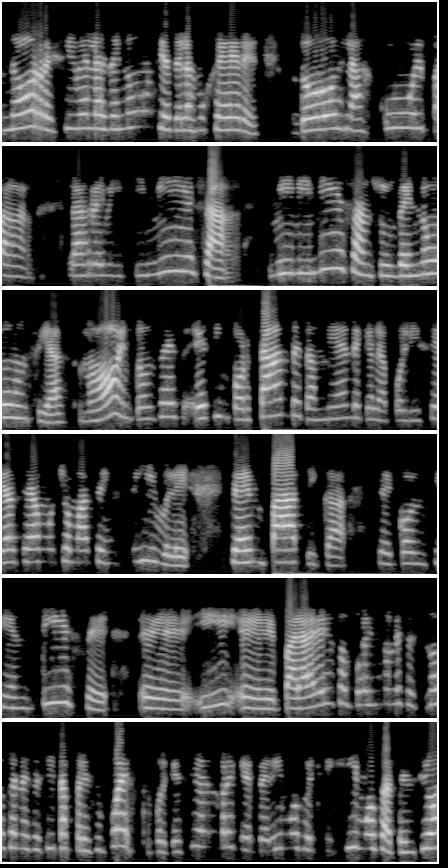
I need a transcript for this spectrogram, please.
no reciben las denuncias de las mujeres, dos, las culpan, las revictimizan, minimizan sus denuncias, ¿no? Entonces es importante también de que la policía sea mucho más sensible, sea empática, se concientice eh, y eh, para eso pues no, no se necesita presupuesto porque siempre que pedimos o exigimos atención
